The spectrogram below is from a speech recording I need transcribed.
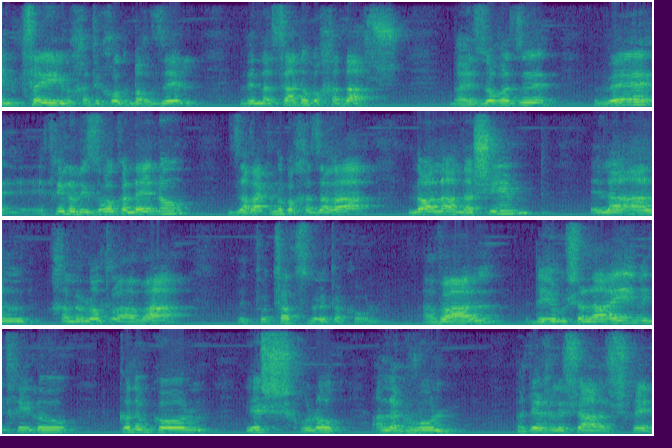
אמצעים, חתיכות ברזל, ונסענו מחדש באזור הזה. והתחילו לזרוק עלינו, זרקנו בחזרה, לא על אנשים, אלא על חלונות ראווה, ופוצצנו את הכל. אבל בירושלים התחילו, קודם כל, יש שכונות על הגבול, בדרך לשער השכם,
